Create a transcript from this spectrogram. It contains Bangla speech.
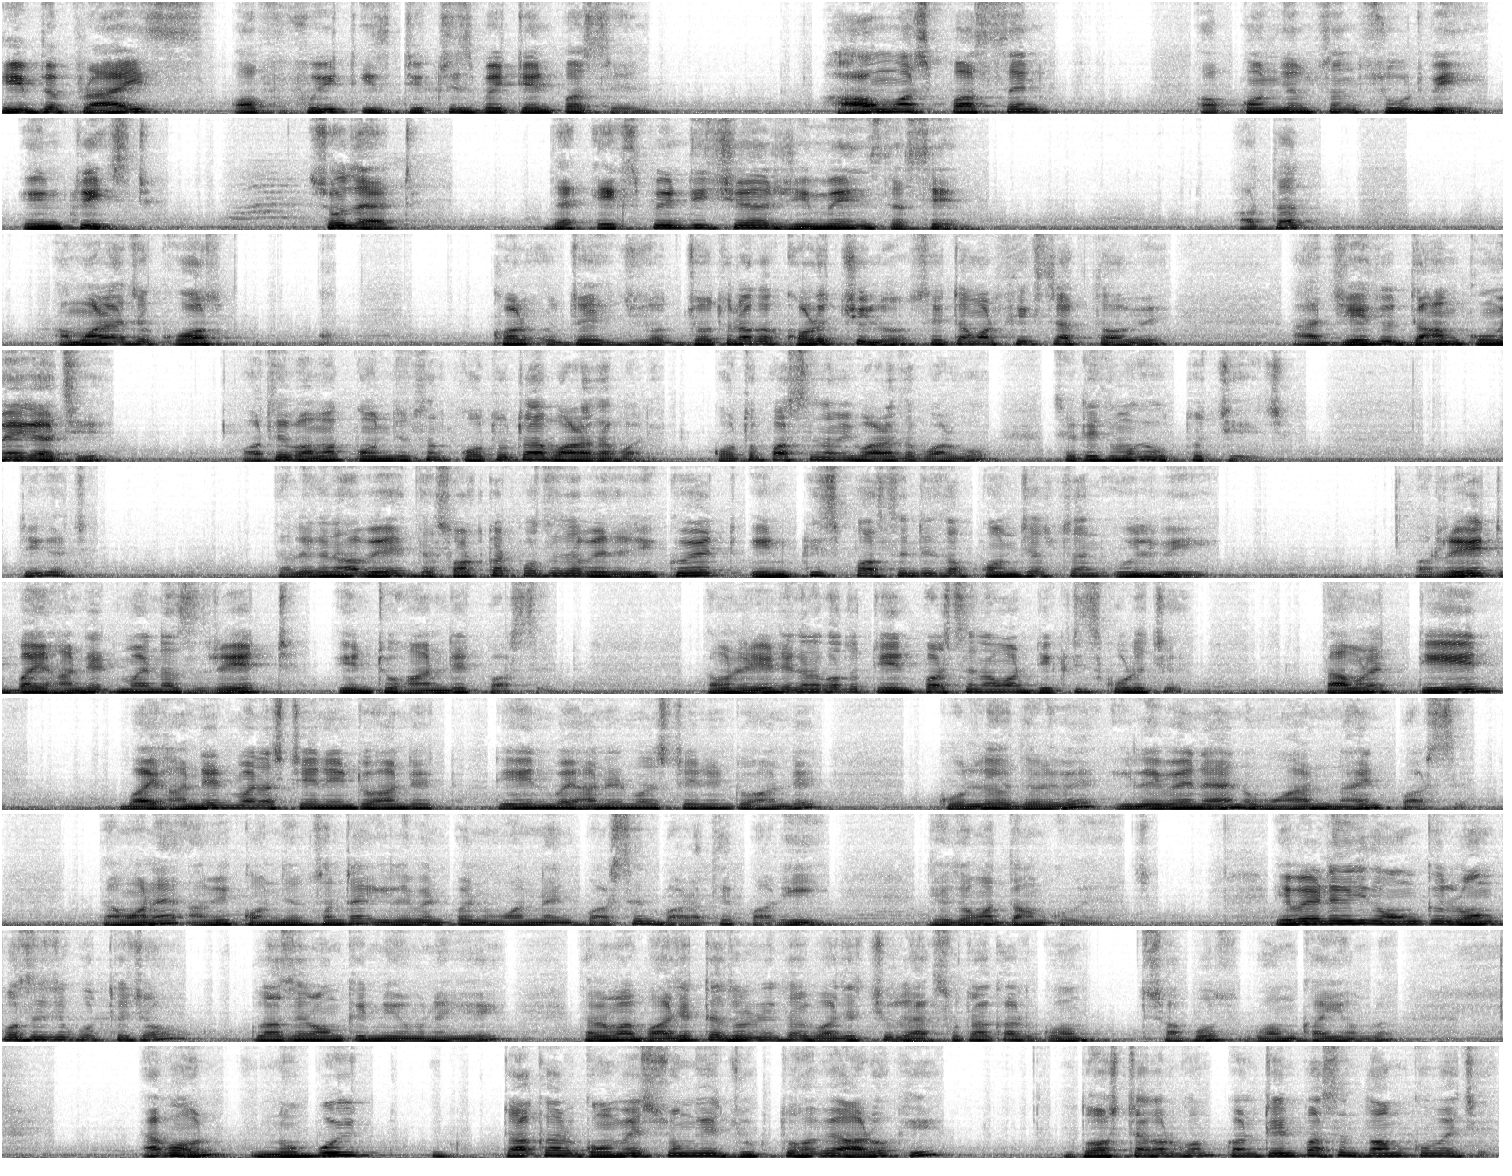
if the price of wheat is decreased by 10%, how much percent of consumption should be increased so that the expenditure remains the same? অর্থাৎ আমার যে কস্ট যত টাকা খরচ ছিল সেটা আমার ফিক্স রাখতে হবে আর যেহেতু দাম কমে গেছে অতএব আমার কনজামশন কতটা বাড়াতে পারি কত পার্সেন্ট আমি বাড়াতে পারব সেটাই তোমাকে উত্তর চেয়েছে ঠিক আছে? তাহলে এখানে হবে দ্য শর্টকাট প্রসেস হবে required increase percentage of consumption will be rate by hundred minus rate into hundred percent তার মানে রেট এখানে কত? টেন পার্সেন্ট আমার ডিক্রিজ করেছে। তার মানে ten by hundred minus ten into hundred ten by hundred minus ten into hundred করলে ধরবে eleven and one nine percent তার মানে আমি কনজামশনটা eleven point one nine percent বাড়াতে পারি, যেহেতু আমার দাম কমে যাচ্ছে। এবার এটাকে যদি অঙ্কের লং প্রসেসে করতে চাও ক্লাসের অঙ্কের নিয়ম অনুযায়ী তাহলে আমার বাজেটটা ধরে নিতে হবে বাজেট ছিল একশো টাকার গম সাপোজ গম খাই আমরা। এখন নব্বই টাকার গমের সঙ্গে যুক্ত হবে আরও কি? দশ টাকার গম, কারণ টেন পার্সেন্ট দাম কমেছে।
